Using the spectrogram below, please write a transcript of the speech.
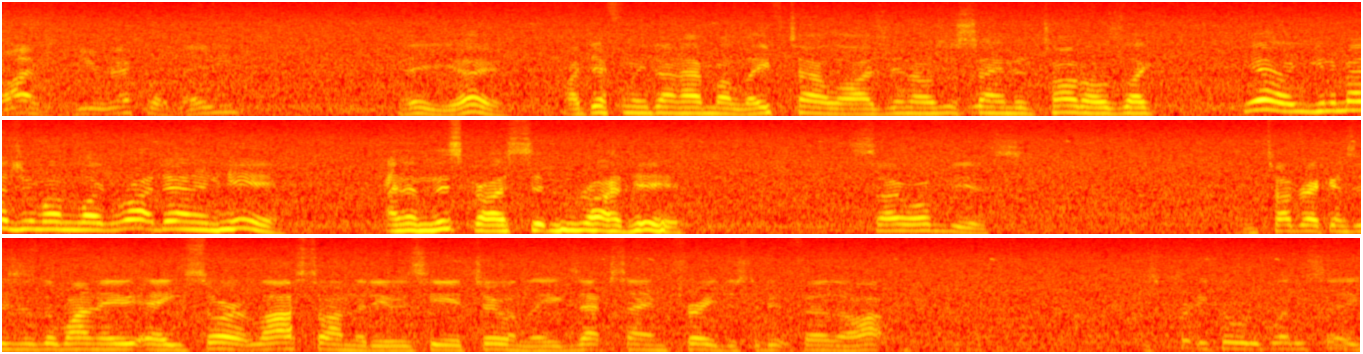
Right, new record, baby. There you go. I definitely don't have my leaf tail eyes in. I was just saying to Todd, I was like, yeah, you can imagine one like right down in here. And then this guy's sitting right here. So obvious. And Todd reckons this is the one he, he saw it last time that he was here too, on the exact same tree, just a bit further up. It's pretty cool to bloody see.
